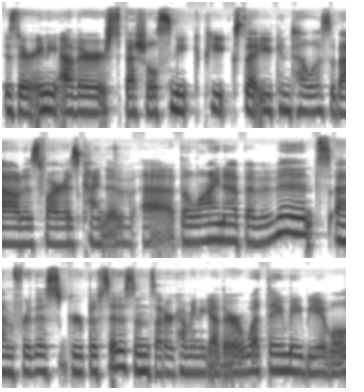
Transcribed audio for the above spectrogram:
is there any other special sneak peeks that you can tell us about as far as kind of uh, the lineup of events um, for this group of citizens that are coming together? What they may be able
